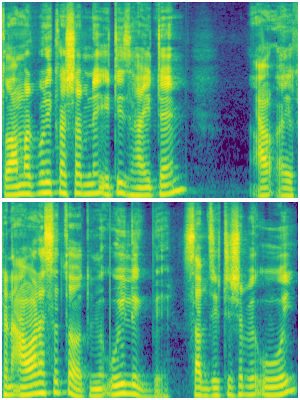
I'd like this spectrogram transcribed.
তো আমার পরীক্ষার সামনে ইট ইজ হাই টাইম এখানে আওয়ার আছে তো, তুমি উই লিখবে। সাবজেক্ট হিসেবে উই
